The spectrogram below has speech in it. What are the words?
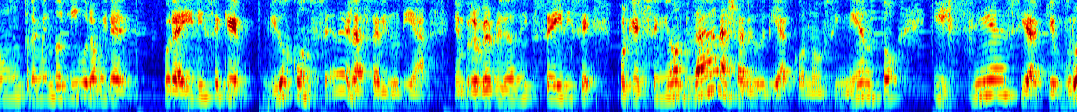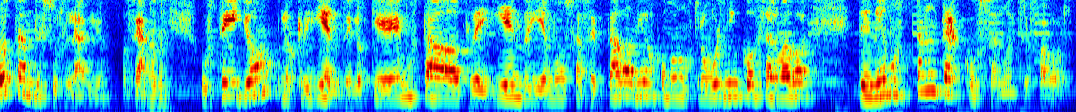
un, tremendo libro. Mire, por ahí dice que Dios concede la sabiduría. En Proverbios 6 dice, porque el Señor da la sabiduría, conocimiento y ciencia que brotan de sus labios. O sea, usted y yo, los creyentes, los que hemos estado creyendo y hemos aceptado a Dios como nuestro único Salvador, tenemos tantas cosas a nuestro favor.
